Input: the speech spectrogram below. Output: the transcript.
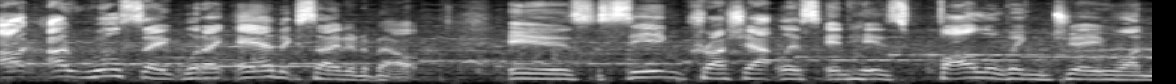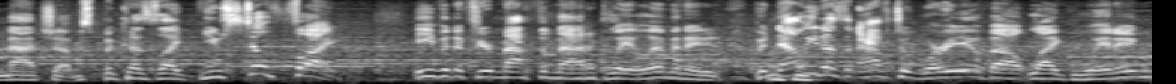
I, I will say what I am excited about is seeing Crush Atlas in his following J1 matchups because, like, you still fight. Even if you're mathematically eliminated. But now he doesn't have to worry about like winning.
